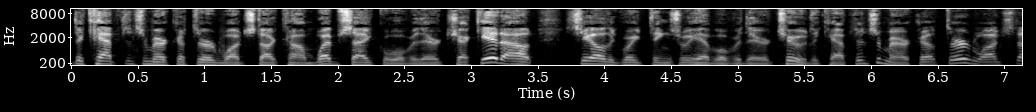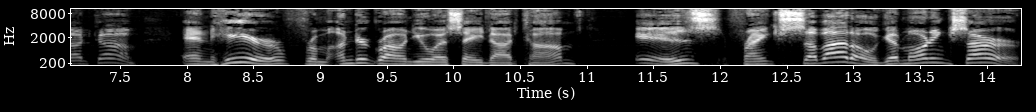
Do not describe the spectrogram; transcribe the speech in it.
the Captain's America Third Watch.com website. Go over there, check it out, see all the great things we have over there too. The Captain's America Third Watch.com. And here from UndergroundUSA.com is Frank Salvato. Good morning, sir.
